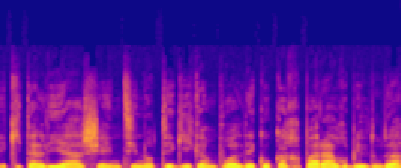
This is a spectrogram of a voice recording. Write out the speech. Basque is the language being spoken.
Ekitaldia asiaintzin otegi kanpoaldeko karpara hor bildu da,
